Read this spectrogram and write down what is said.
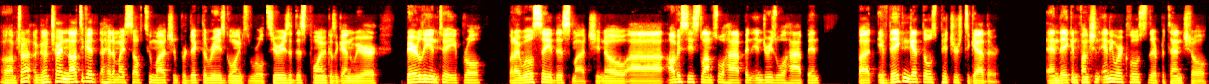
Well, I'm trying. I'm gonna try not to get ahead of myself too much and predict the Rays going to the World Series at this point because again, we are barely into April. But I will say this much, you know, uh, obviously slumps will happen, injuries will happen. But if they can get those pitchers together and they can function anywhere close to their potential,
